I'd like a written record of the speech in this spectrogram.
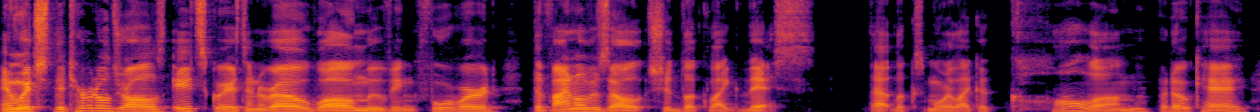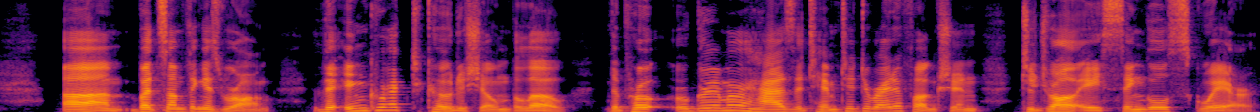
in which the turtle draws eight squares in a row while moving forward. The final result should look like this. That looks more like a column, but okay. Um, but something is wrong. The incorrect code is shown below. The programmer has attempted to write a function to draw a single square.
